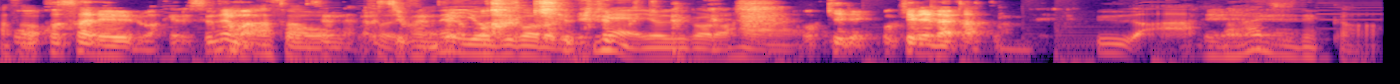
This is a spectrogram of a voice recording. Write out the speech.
朝起こされるわけですよね、まあ、朝を。当然ながらそうで自分ですね、4時頃ですね、4時頃。は起きれ、起きれなかったので、い。うわえーーマジでか。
